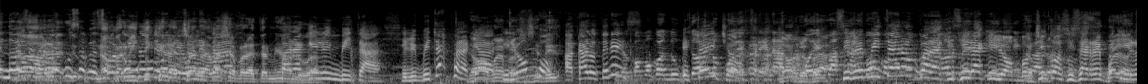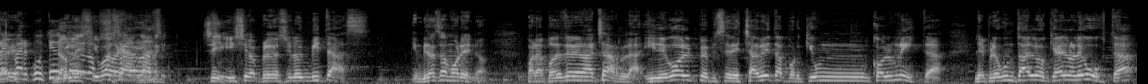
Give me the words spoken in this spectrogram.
entiendo? No, la- puse a pensar, no ¿cómo permitís que la charla vaya para determinado ¿Para qué lo invitás? Si lo invitás para que haga quilombo, acá lo tenés. Pero como conductor Está no hecho. podés frenar, No, podés bajar. Si lo invitaron para que hiciera quilombo, chicos, y, se repercutió en todos los programas. agarrás- y si lo- pero si lo invitás, invitás a Moreno para poder tener una charla y de golpe se deschaveta porque un columnista le pregunta algo que a él no le gusta,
